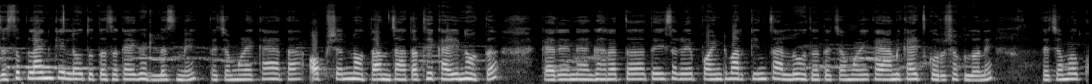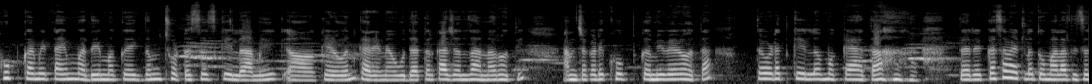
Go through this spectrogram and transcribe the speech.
जसं प्लॅन केलं होतं तसं काही घडलंच नाही. त्याच्यामुळे काय आता ऑप्शन नव्हतं. आमच्या हातात हे काही नव्हतं. कारण घरात ते सगळे पॉईंट मार्किंग चालू होतं. त्याच्यामुळे काय आम्ही काहीच करू शकलो नाही. त्याच्यामुळे खूप कमी टाईममध्ये मग एकदम छोटंसंच केलं आम्ही केळवण. कारण उद्या तर काजल जाणार होती. आमच्याकडे खूप कमी वेळ होता. तेवढ्यात केलं. मग काय आता? तर कसं वाटलं तुम्हाला तिचं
